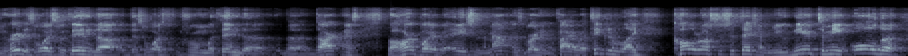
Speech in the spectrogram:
you heard his voice within the this voice from within the, the darkness, the hard boy of and the mountain is burning in fire. But like Kol Rosh Hashanah. You near to me all the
